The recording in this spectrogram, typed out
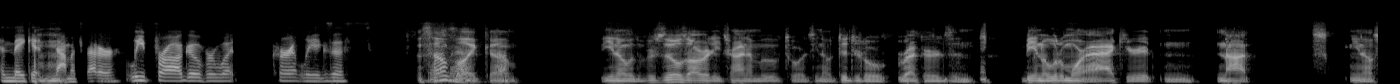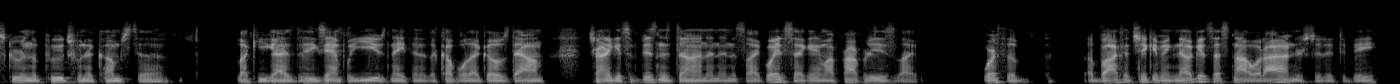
and make it Mhm. that much better. Leapfrog over what currently exists. It sounds man. like Yeah. um, you know Brazil's already trying to move towards you know digital records and being a little more accurate and not you know screwing the pooch when it comes to like you guys the example you used Nathan is a couple that goes down trying to get some business done and then it's like wait a second my property is like worth a a box of chicken McNuggets that's not what I understood it to be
